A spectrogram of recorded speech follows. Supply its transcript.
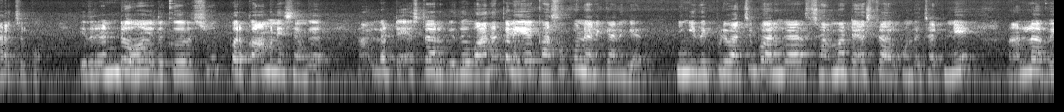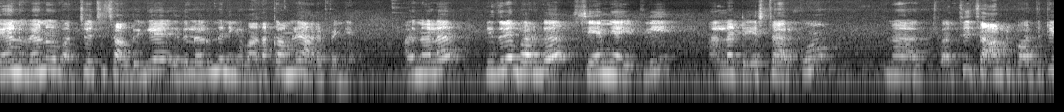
அரைச்சிருக்கோம். இது ரெண்டும் இதுக்கு சூப்பர் காம்பினேஷனுங்க நல்ல டேஸ்ட்டாக இருக்குது இது வதக்கலையே கசப்புன்னு நினைக்காதீங்க. நீங்கள் இது இப்படி வச்சு பாருங்கள் செம்ம டேஸ்ட்டாக இருக்கும் இந்த சட்னி. நல்லா வேணும் வேணும் வச்சு வச்சு சாப்பிடுங்க. இதிலேருந்து நீங்கள் வதக்காமலே அரைப்பீங்க. அதனால் இதுலேயும் பாருங்கள் சேமியா இட்லி நல்லா டேஸ்ட்டாக இருக்கும். நான் வச்சு சாப்பிட்டு பார்த்துட்டு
